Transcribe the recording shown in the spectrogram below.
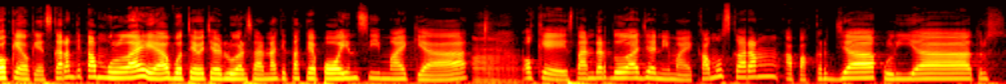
Oke oke, sekarang kita mulai ya buat cewek-cewek luar sana kita kepoin si Mike ya. Ah. Oke, standar dulu aja nih Mike. Kamu sekarang apa kerja, kuliah, terus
